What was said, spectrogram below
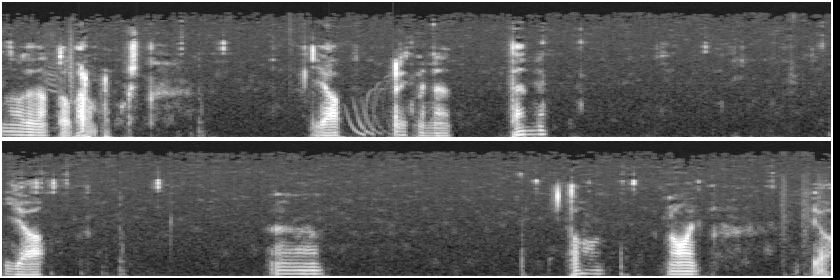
No otetaan tuo varmuuden vuoksi. Ja nyt mennään tänne. Ja ää, tohon. Noin. Ja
